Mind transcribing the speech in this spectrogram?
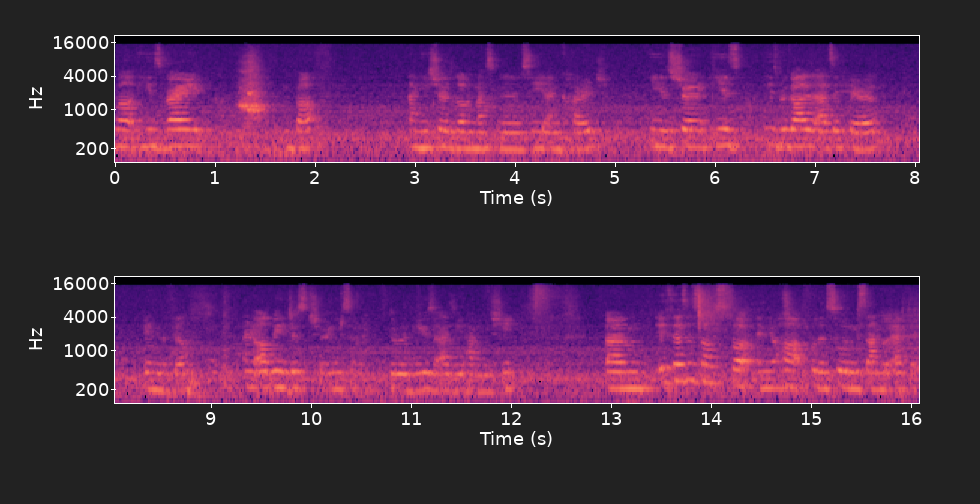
well, he's very buff, and he shows a lot of masculinity and courage. He is shown he is he's regarded as a hero in the film, and I'll be just showing you some of the reviews as you have in the sheet. Um, if there's a soft spot in your heart for the sword and sandal epic,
